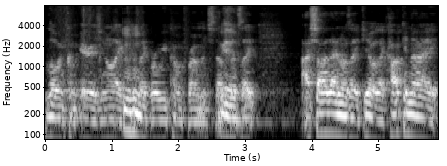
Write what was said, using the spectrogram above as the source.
low income areas, you know, like was, like where we come from and stuff. Yeah. So it's like I saw that and I was like, yo, like how can I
